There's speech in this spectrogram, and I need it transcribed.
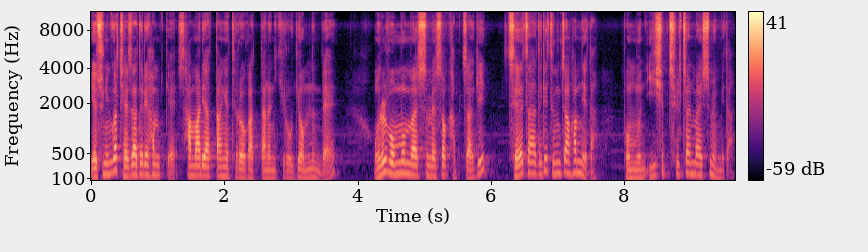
예수님과 제자들이 함께 사마리아 땅에 들어갔다는 기록이 없는데 오늘 본문 말씀에서 갑자기 제자들이 등장합니다. 본문 27절 말씀입니다.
